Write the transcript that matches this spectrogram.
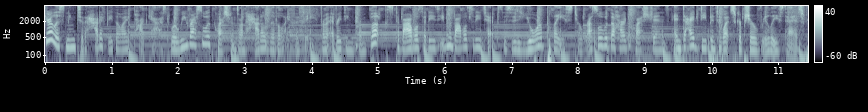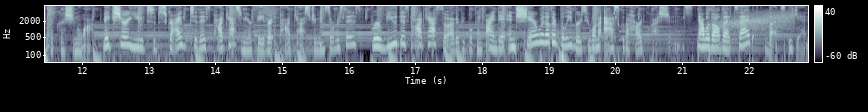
You're listening to the How to Faith a Life podcast, where we wrestle with questions on how to live a life of faith, from everything from books to Bible studies, even Bible study tips. This is your place to wrestle with the hard questions and dive deep into what Scripture really says for the Christian walk. Make sure you've subscribed to this podcast on your favorite podcast streaming services, review this podcast so other people can find it, and share with other believers who want to ask the hard questions. Now, with all that said, let's begin.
